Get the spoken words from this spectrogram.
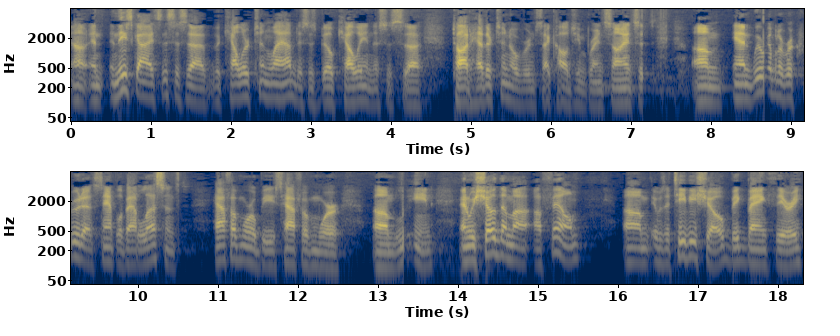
Uh, and, and, these guys, this is uh, the Kellerton lab. This is Bill Kelley, and this is uh, Todd Heatherton over in Psychology and Brain Sciences. Um, and we were able to recruit a sample of adolescents. Half of them were obese, half of them were um, lean. And we showed them a, a film. Um, it was a TV show, Big Bang Theory,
